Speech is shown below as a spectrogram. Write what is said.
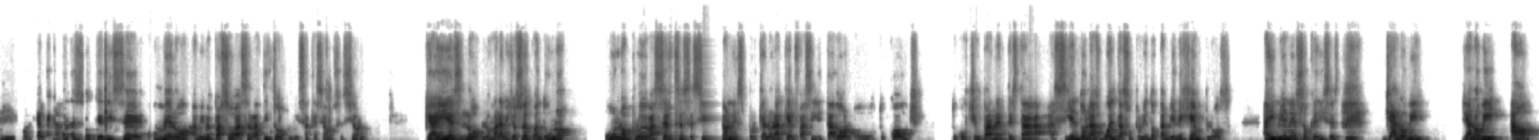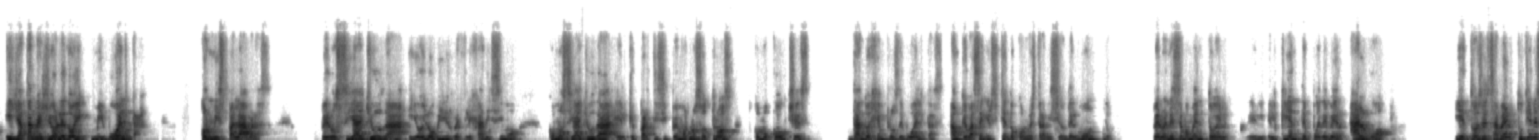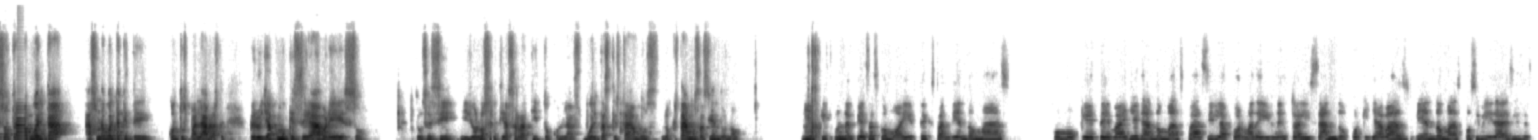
Sí, porque con eso que dice Homero, a mí me pasó hace ratito, Luisa, que hacíamos sesión, que ahí es lo, lo maravilloso de cuando uno, uno prueba hacerse sesiones, porque a la hora que el facilitador o tu coach, tu coaching partner te está haciendo las vueltas o poniendo también ejemplos, ahí viene eso que dices, ya lo vi, ya lo vi, ah, y ya tal vez yo le doy mi vuelta con mis palabras, pero sí ayuda, y hoy lo vi reflejadísimo, cómo sí ayuda el que participemos nosotros como coaches dando ejemplos de vueltas, aunque va a seguir siendo con nuestra visión del mundo. Pero en ese momento el, el, cliente puede ver algo y entonces, a ver, tú tienes otra vuelta, haz una vuelta que te, con tus palabras, pero ya como que se abre eso. Entonces sí, y yo lo sentí hace ratito con las vueltas que estábamos, lo que estábamos haciendo, ¿no? Y es que cuando empiezas como a irte expandiendo más, como que te va llegando más fácil la forma de ir neutralizando, porque ya vas viendo más posibilidades y dices,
